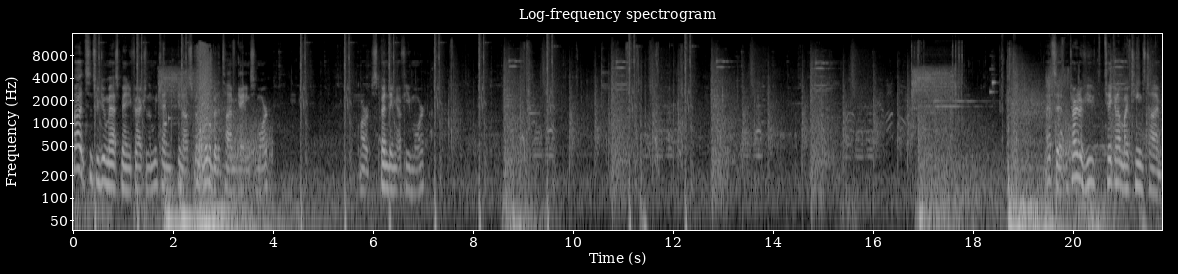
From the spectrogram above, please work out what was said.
But since we do mass manufacture them, we can, you know, spend a little bit of time gaining some more. Or spending a few more. That's it. I'm tired of you taking up my team's time.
